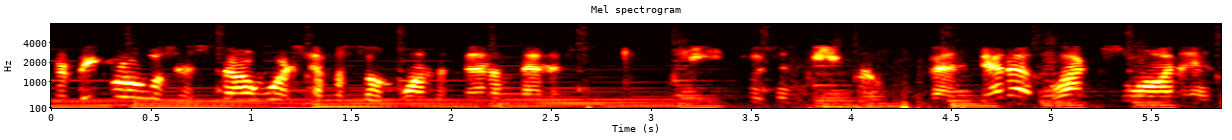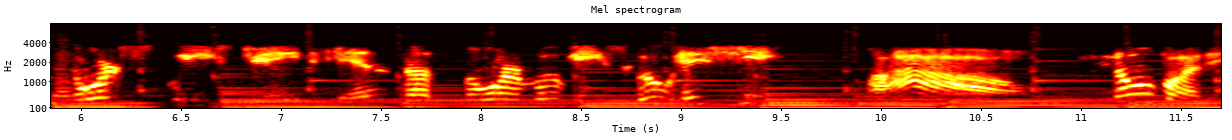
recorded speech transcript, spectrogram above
Her big role was in Star Wars Episode One: The Phantom Menace. She was in V for Vendetta, Black Swan, and Thor Squeeze Jane in the Thor movies. Who is she? Wow, nobody.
